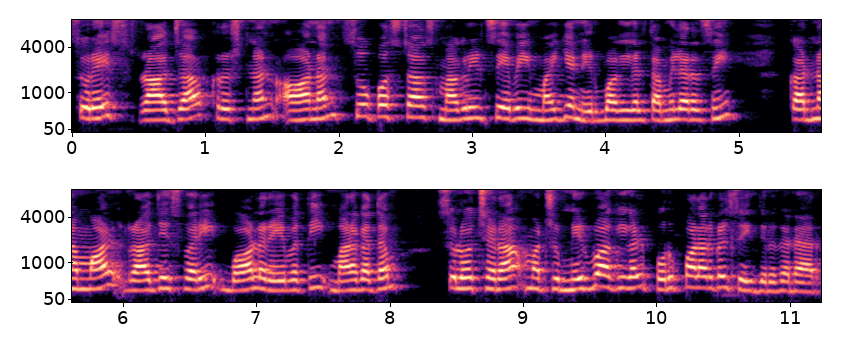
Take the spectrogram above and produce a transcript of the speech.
சுரேஷ் ராஜா கிருஷ்ணன் ஆனந்த் சூப்பர் ஸ்டார்ஸ் மகளிர் சேவை மைய நிர்வாகிகள் தமிழரசி கண்ணம்மாள் ராஜேஸ்வரி பாலரேவதி மரகதம் சுலோச்சனா மற்றும் நிர்வாகிகள் பொறுப்பாளர்கள் செய்திருந்தனர்.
